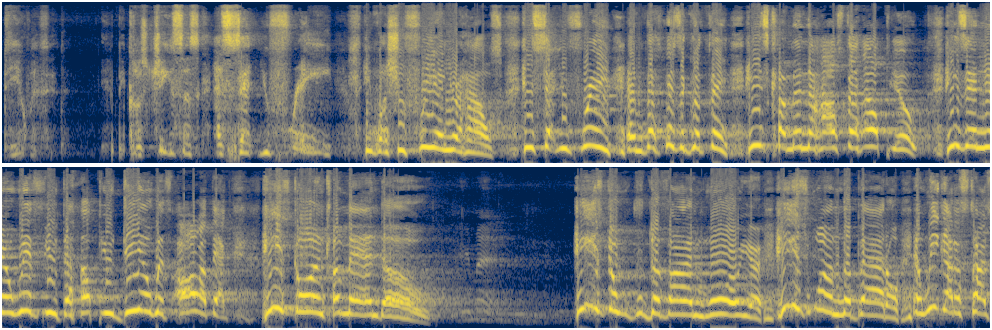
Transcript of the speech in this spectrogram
Deal with it. Because Jesus has set you free. He wants you free in your house. He set you free. And that is a good thing. He's come in the house to help you. He's in there with you to help you deal with all of that. He's going commando. He's the divine warrior. He's won the battle. And we got to start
